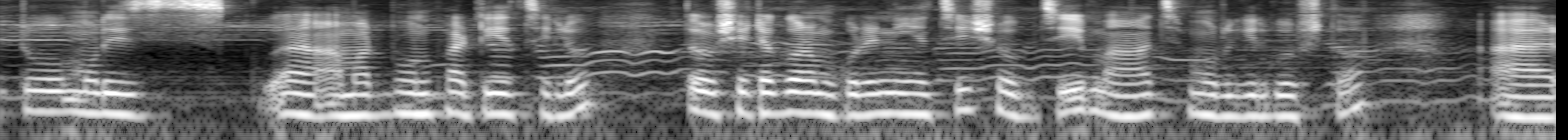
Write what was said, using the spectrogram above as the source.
একটু মরিচ আমার বোন ফাটিয়েছিল। তো সেটা গরম করে নিয়েছি, সবজি, মাছ, মুরগির গোস্ত। আর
